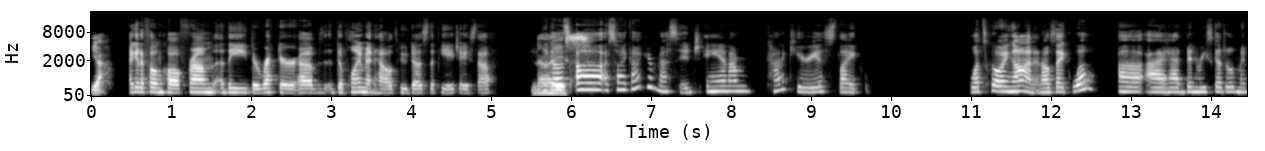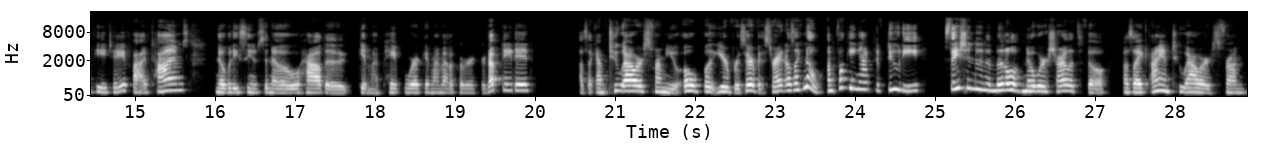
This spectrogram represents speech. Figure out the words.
Yeah. I get a phone call from the director of deployment health who does the PHA stuff. Nice. He goes, uh, so I got your message and I'm kind of curious, like, what's going on? And I was like, well, uh, I had been rescheduled my PHA five times. Nobody seems to know how to get my paperwork and my medical record updated. I was like, I'm two hours from you. Oh, but you're reservist, right? I was like, no, I'm fucking active duty, stationed in the middle of nowhere, Charlottesville. I was like, I am two hours from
